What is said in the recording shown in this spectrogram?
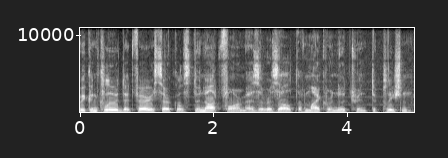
We conclude that fairy circles do not form as a result of micronutrient depletion.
